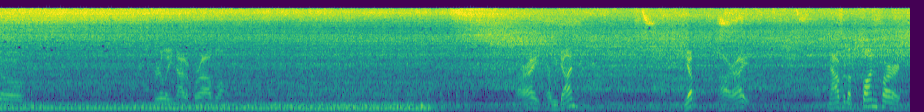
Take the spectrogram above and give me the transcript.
So, it's really not a problem. All right, are we done? Yep, all right. Now for the fun part.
